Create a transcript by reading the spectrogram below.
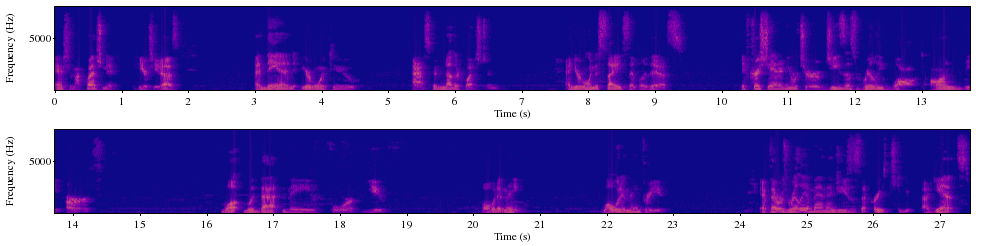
answering my question, if he or she does. And then you're going to ask another question. And you're going to say simply this If Christianity were true, if Jesus really walked on the earth, what would that mean for you? What would it mean? What would it mean for you? If there was really a man named Jesus that preached against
